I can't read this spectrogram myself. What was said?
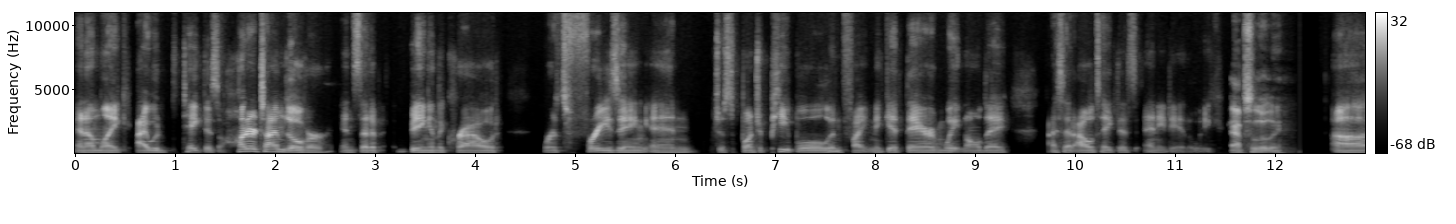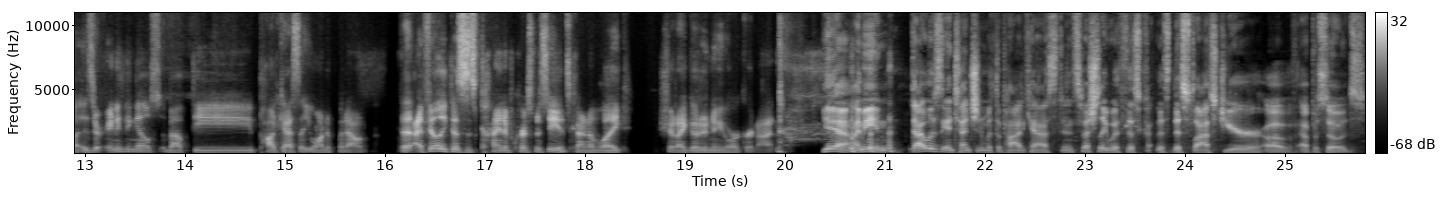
And I'm like, I would take this a hundred times over instead of being in the crowd where it's freezing and just a bunch of people and fighting to get there and waiting all day. I said, I will take this any day of the week. Absolutely. Uh, is there anything else about the podcast that you want to put out? I feel like this is kind of Christmassy. It's kind of like should I go to New York or not? yeah, I mean that was the intention with the podcast, and especially with this this, this last year of episodes,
